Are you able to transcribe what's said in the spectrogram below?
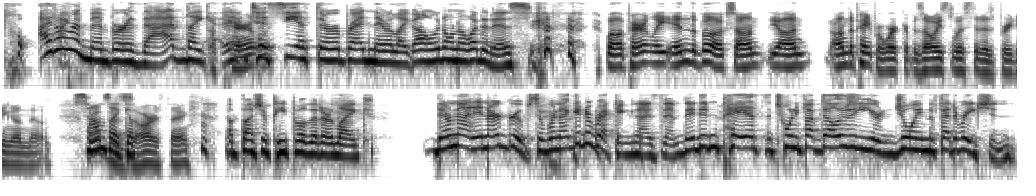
Po- I don't remember that. Like Apparently- to see a thoroughbred, and they were like, "Oh, we don't know what it is." Well, apparently in the books on on on the paperwork, it was always listed as breeding unknown. Sounds a like a, bizarre thing. a bunch of people that are like, they're not in our group, so we're not going to recognize them. They didn't pay us the twenty five dollars a year to join the federation.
